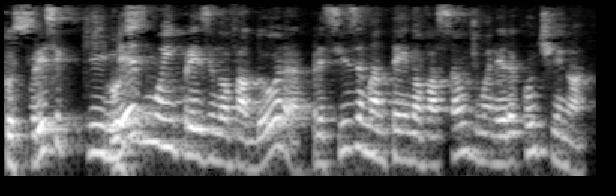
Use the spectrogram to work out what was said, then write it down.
Por isso que mesmo a empresa inovadora precisa manter a inovação de maneira contínua.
